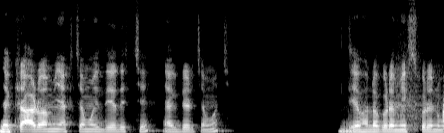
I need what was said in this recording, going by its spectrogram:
দেখতে আরও আমি এক চামচ দিয়ে দিচ্ছি, এক দেড় চামচ। দিয়ে ভালো করে মিক্স করে নেব।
